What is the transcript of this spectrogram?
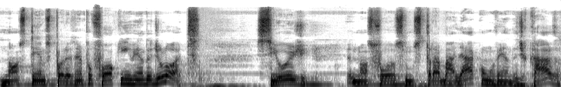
Nós temos, por exemplo, foco em venda de lotes. Se hoje nós fôssemos trabalhar com venda de casa,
